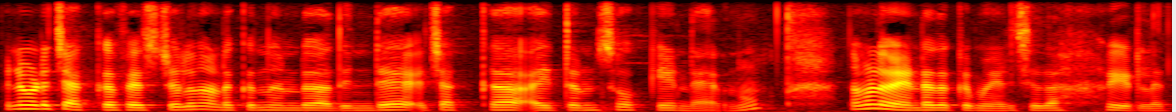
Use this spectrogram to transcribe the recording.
പിന്നെ ഇവിടെ ചക്ക ഫെസ്റ്റിവൽ നടക്കുന്നുണ്ട്. അതിന്റെ ചക്ക ഐറ്റംസും ഒക്കെ ഉണ്ടായിരുന്നു. നമ്മൾ വേണ്ടതൊക്കെ മേടിച്ചതാ വീട്ടിലെത്തി.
